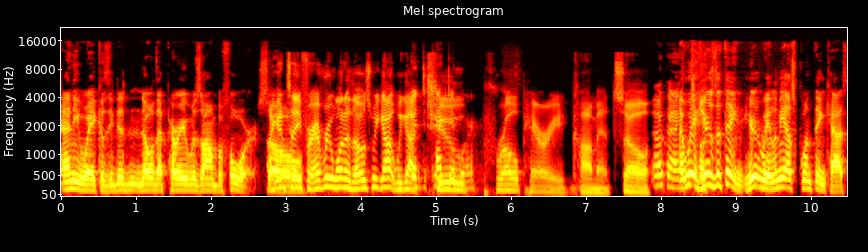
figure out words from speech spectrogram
anyway because he didn't know that Perry was on before. So I gotta tell you, for every one of those we got, we got two work. pro Perry comments. So Okay. And wait, Look- here's the thing. Here, wait, let me ask one thing, Cass.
